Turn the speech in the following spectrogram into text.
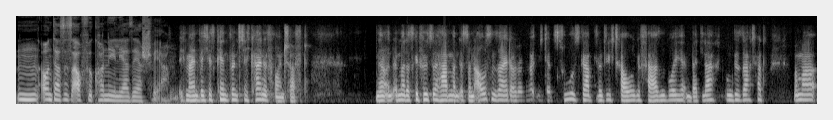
Mm, und das ist auch für Cornelia Cornelia sehr schwer. Ich meine, welches Kind wünscht sich keine Freundschaft? Ne, und immer das Gefühl zu haben, man ist so ein Außenseiter oder gehört nicht dazu. Es gab wirklich traurige Phasen, wo er hier im Bett lag und gesagt hat, Mama,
